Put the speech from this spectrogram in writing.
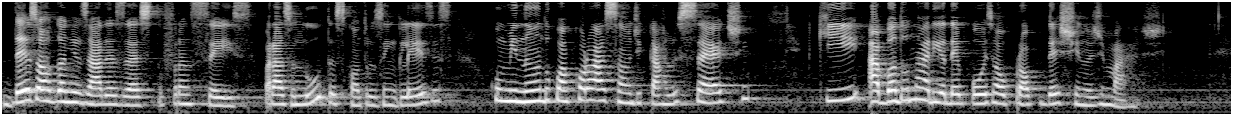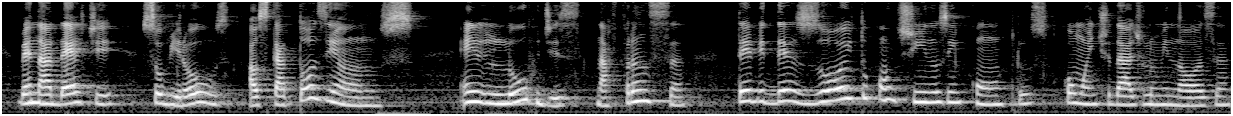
desorganizado exército francês para as lutas contra os ingleses, culminando com a coroação de Carlos VII, que abandonaria depois ao próprio destino de Marge. Bernadette Soubirous, aos 14 anos, em Lourdes, na França, teve 18 contínuos encontros com uma entidade luminosa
